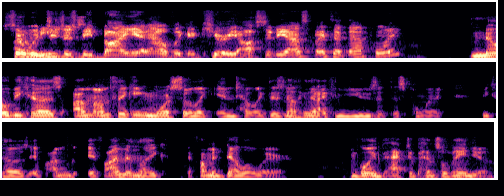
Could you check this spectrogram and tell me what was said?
So would you just this. be buying it out of like a curiosity aspect at that point No, because I'm I'm thinking more so like intel. Like, there's nothing that I can use at this point. Because if I'm if I'm in like if I'm in Delaware, I'm going back to Pennsylvania.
